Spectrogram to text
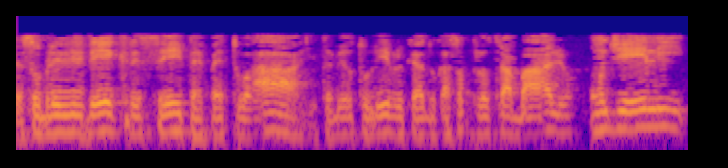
é Sobreviver, Crescer e Perpetuar, e também outro livro que é Educação pelo Trabalho, onde ele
